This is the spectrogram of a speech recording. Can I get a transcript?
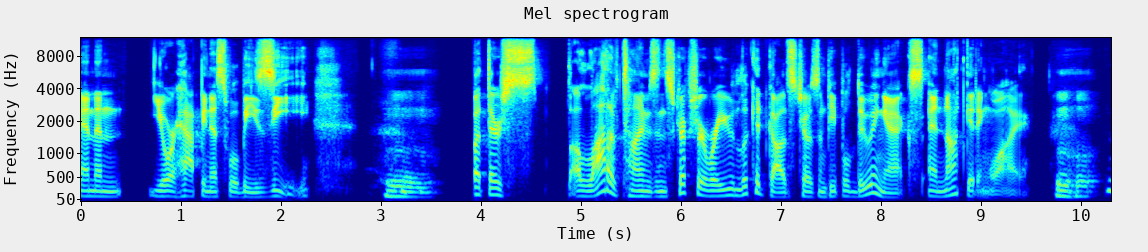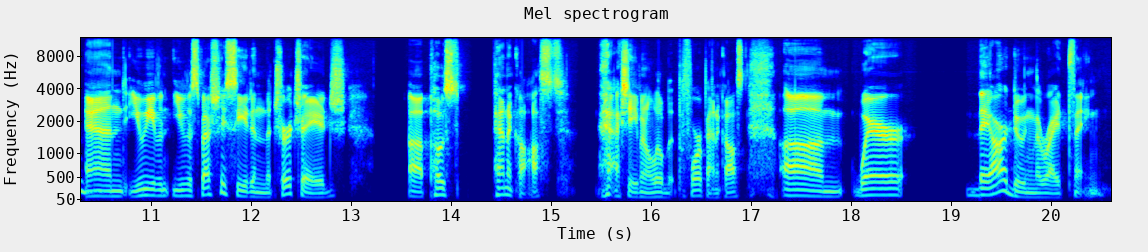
And then your happiness will be Z. Hmm. But there's a lot of times in scripture where you look at God's chosen people doing X and not getting Y. Mm-hmm. mm-hmm. And you even you especially see it in the church age, uh, post Pentecost, actually even a little bit before Pentecost, um, where they are doing the right thing,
